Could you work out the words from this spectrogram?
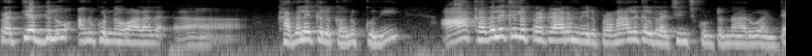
ప్రత్యర్థులు అనుకున్న వాళ్ళ కదలికలు కనుక్కుని ఆ కదలికల ప్రకారం మీరు ప్రణాళికలు రచించుకుంటున్నారు అంటే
